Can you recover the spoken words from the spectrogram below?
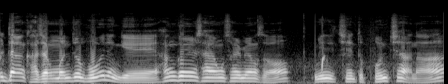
일단 가장 먼저 보이는 게 한글 사용 설명서 미니 체인톱 본체 하나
